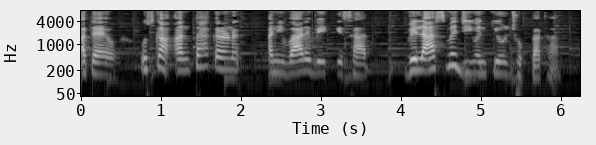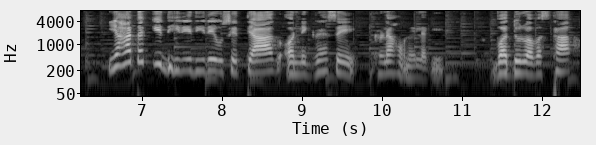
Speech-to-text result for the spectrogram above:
अतएव उसका अंतकरण अनिवार्य वेग के साथ विलास में जीवन की ओर झुकता था। यहाँ तक कि धीरे धीरे उसे त्याग और निग्रह से घृणा होने लगी। वह दुर्व्यवस्था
